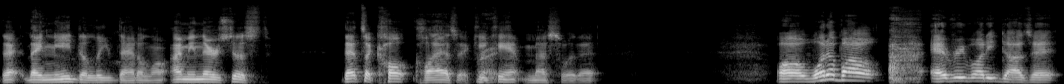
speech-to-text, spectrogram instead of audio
that they need to leave that alone. I mean, there's just that's a cult classic. You Right. can't mess with it. Uh, what about everybody does it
